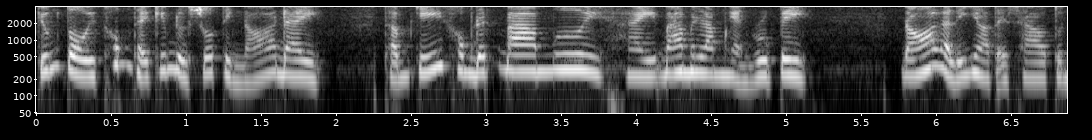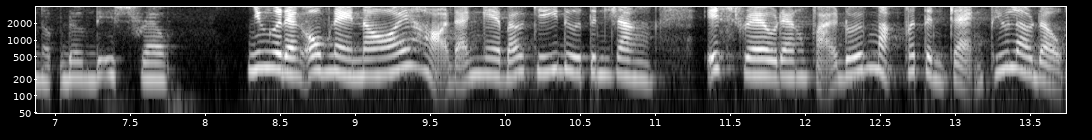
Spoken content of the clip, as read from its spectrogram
Chúng tôi không thể kiếm được số tiền đó ở đây, thậm chí không đến 30 hay 35.000 rupee. Đó là lý do tại sao tôi nộp đơn đi Israel. Nhưng người đàn ông này nói họ đã nghe báo chí đưa tin rằng Israel đang phải đối mặt với tình trạng thiếu lao động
